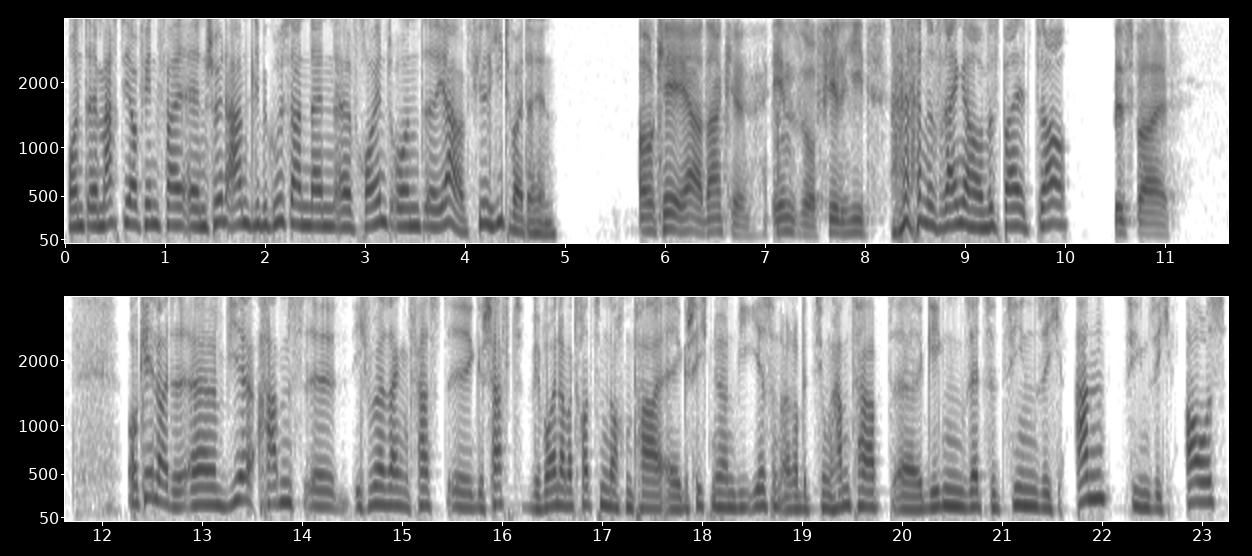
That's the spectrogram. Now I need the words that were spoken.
und äh, mach dir auf jeden Fall einen schönen Abend. Liebe Grüße an deinen äh, Freund und äh, ja, viel Heat weiterhin. Okay, ja, danke. Ebenso. Viel Heat. Hannes reingehauen. Bis bald. Ciao. Bis bald. Okay, Leute, äh, wir haben es, äh, ich würde mal sagen, fast äh, geschafft. Wir wollen aber trotzdem noch ein paar äh, Geschichten hören, wie ihr es in eurer Beziehung handhabt. Äh, Gegensätze ziehen sich an, ziehen sich aus.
